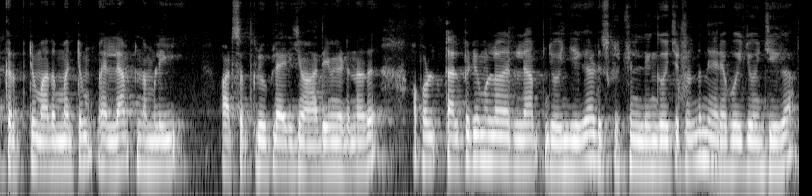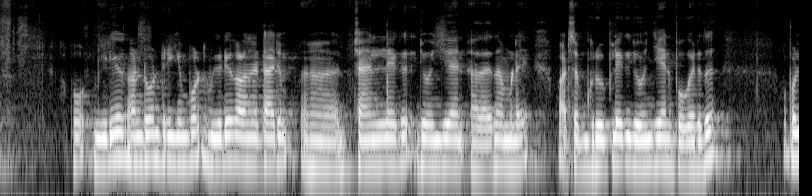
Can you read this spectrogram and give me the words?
സ്ക്രിപ്റ്റും അതും മറ്റും എല്ലാം നമ്മൾ ഈ വാട്സപ്പ് ഗ്രൂപ്പിലായിരിക്കും ആദ്യം ഇടുന്നത്. അപ്പോൾ താല്പര്യമുള്ളവരെല്ലാം ജോയിൻ ചെയ്യുക. ഡിസ്ക്രിപ്ഷനിൽ ലിങ്ക് വെച്ചിട്ടുണ്ട്. നേരെ പോയി ജോയിൻ ചെയ്യുക. അപ്പോൾ വീഡിയോ കണ്ടുകൊണ്ടിരിക്കുമ്പോൾ വീഡിയോ കളഞ്ഞിട്ടാരും ചാനലിലേക്ക് ജോയിൻ ചെയ്യാൻ അതായത് നമ്മുടെ വാട്സപ്പ് ഗ്രൂപ്പിലേക്ക് ജോയിൻ ചെയ്യാൻ പോകരുത്. അപ്പോൾ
